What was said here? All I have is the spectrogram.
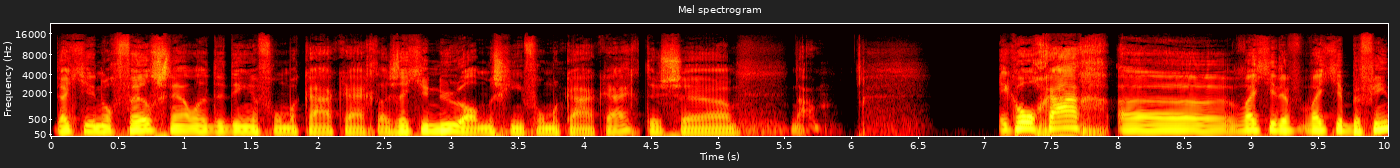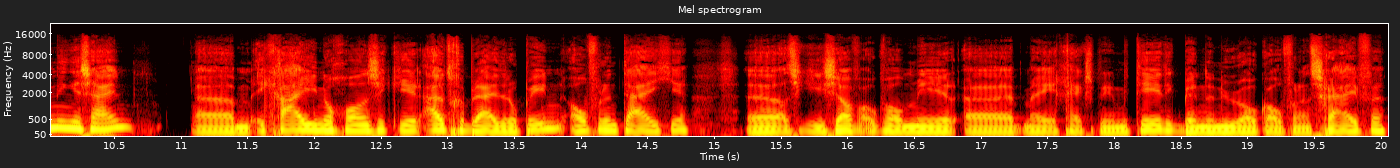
dat je nog veel sneller de dingen voor elkaar krijgt. Als dat je nu al misschien voor elkaar krijgt. Dus uh, nou, ik hoor graag uh, wat, je de, wat je bevindingen zijn. Um, ik ga hier nog wel eens een keer uitgebreider op in over een tijdje. Uh, als ik hier zelf ook wel meer heb mee geëxperimenteerd. Ik ben er nu ook over aan het schrijven.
